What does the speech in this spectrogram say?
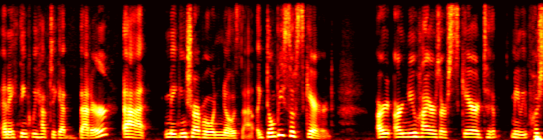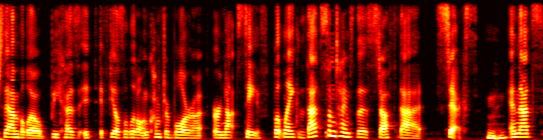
And I think we have to get better at making sure everyone knows that. Like, don't be so scared our, our new hires are scared to maybe push the envelope because it, it feels a little uncomfortable or or not safe. But like that's sometimes the stuff that sticks. Mhm. And that's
